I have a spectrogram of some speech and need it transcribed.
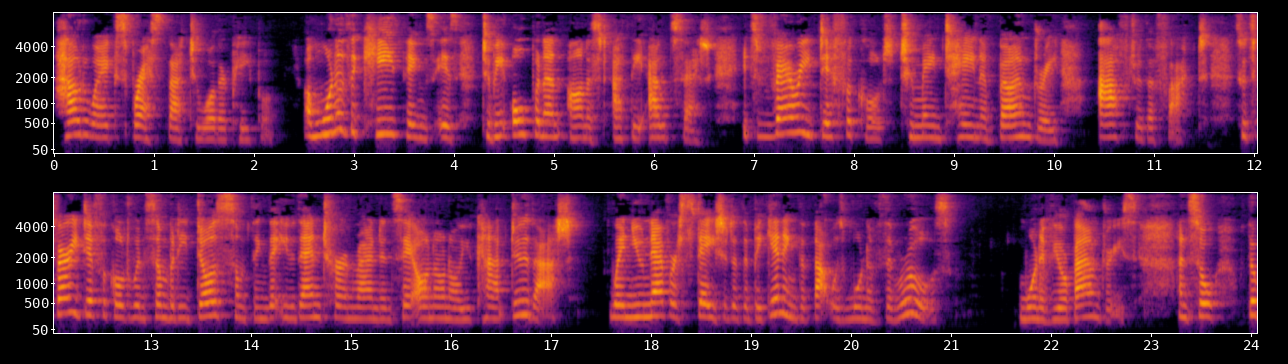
how do I express that to other people? And one of the key things is to be open and honest at the outset. It's very difficult to maintain a boundary after the fact. So it's very difficult when somebody does something that you then turn around and say, oh, no, no, you can't do that, when you never stated at the beginning that that was one of the rules one of your boundaries. And so the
